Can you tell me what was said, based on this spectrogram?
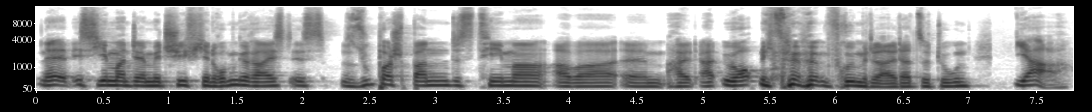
ne, ist jemand, der mit Schiffchen rumgereist ist. Super spannendes Thema, aber ähm, halt hat überhaupt nichts mehr mit dem Frühmittelalter zu tun. Ja,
